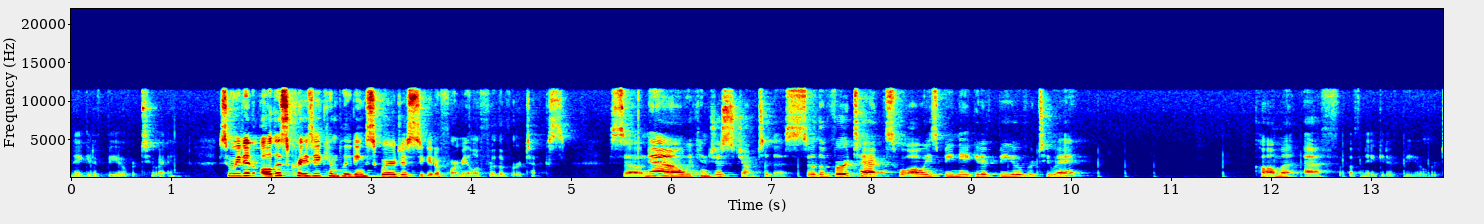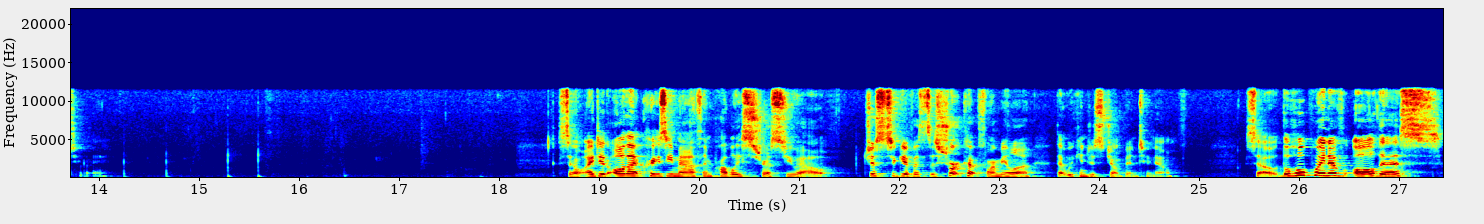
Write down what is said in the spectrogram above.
negative b over 2a. So we did all this crazy completing square just to get a formula for the vertex. So now we can just jump to this. So the vertex will always be negative b over 2a, comma f of negative b over 2a. So I did all that crazy math and probably stressed you out just to give us the shortcut formula that we can just jump into now. So the whole point of all this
